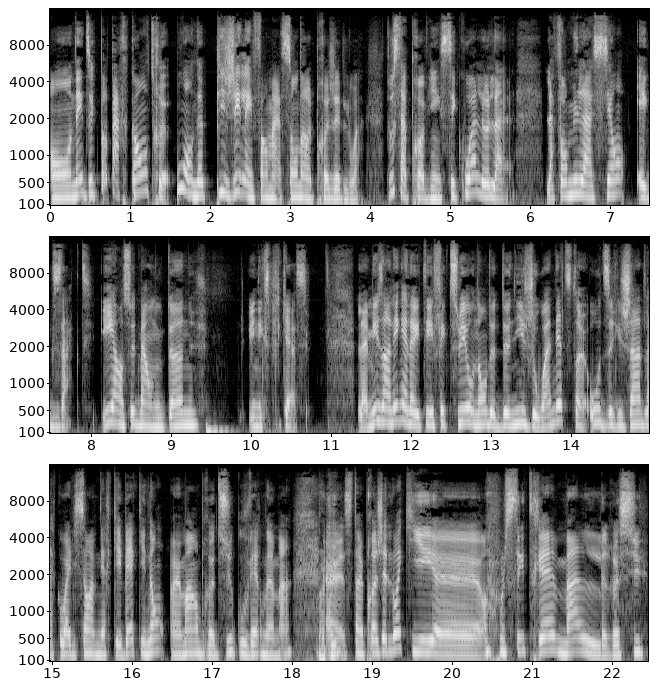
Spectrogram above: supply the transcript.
On n'indique pas par contre où on a pigé l'information dans le projet de loi. D'où ça provient? C'est quoi là, la, la formulation exacte? Et ensuite, ben, on nous donne une explication. La mise en ligne, elle a été effectuée au nom de Denis Joannette. C'est un haut dirigeant de la coalition Avenir Québec et non un membre du gouvernement. Euh, c'est un projet de loi qui est, euh, on le sait, très mal reçu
